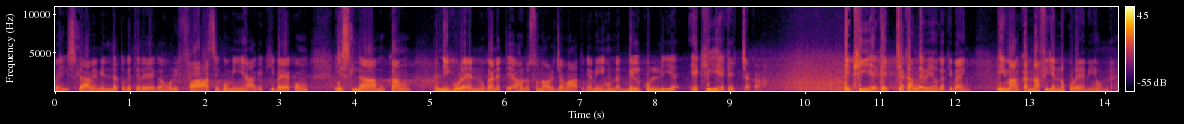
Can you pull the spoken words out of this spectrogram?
be islami millatuge terega huri fasigu miha ge kibayakun islam kan nigulen nuganete ahlus sunnah wal jamaatu ge mihunna bil kulliya eki ekechaka එකී එකෙච්චකන් එමිහුග කිබෙන් ඊමාන් කන් නෆියෙන් නුකුරේ මිහුන්නේ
